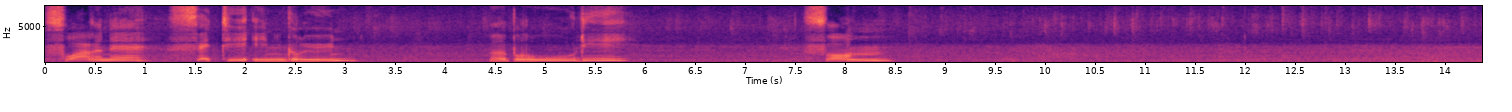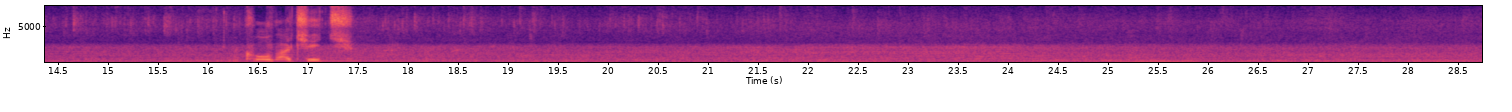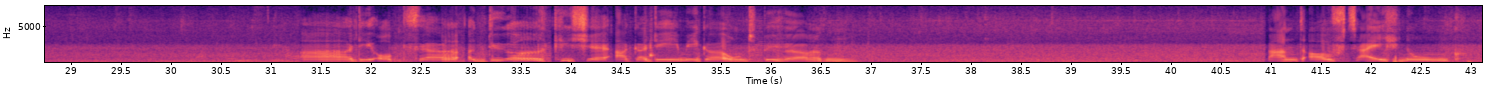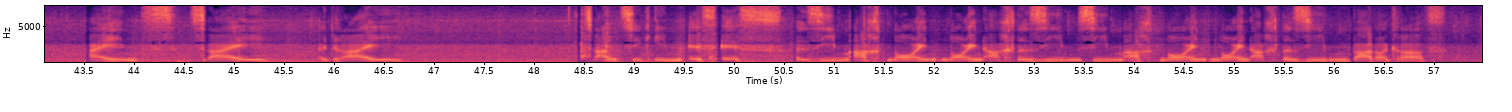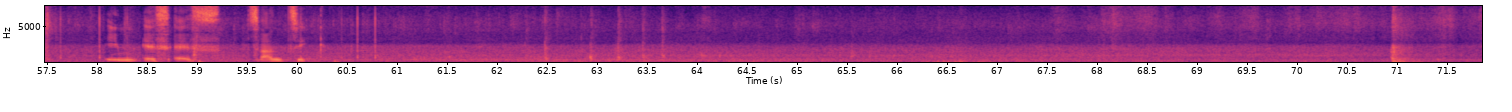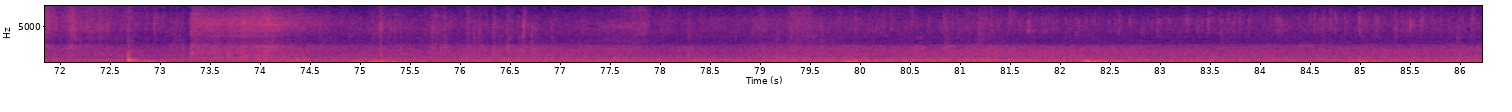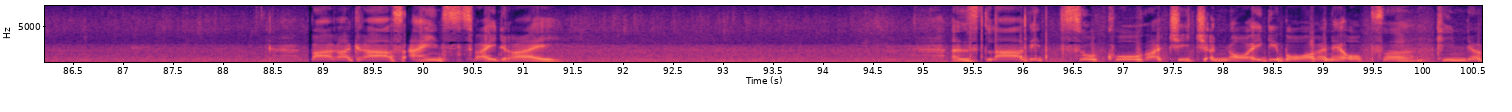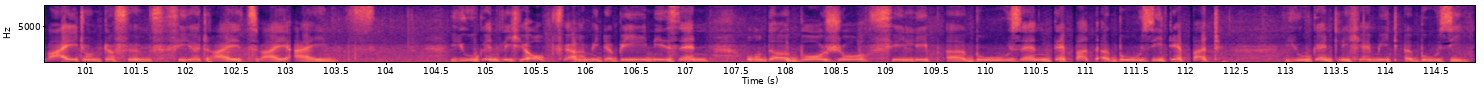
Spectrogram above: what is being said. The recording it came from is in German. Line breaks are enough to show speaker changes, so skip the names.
Vorne Fetti in Grün, äh, Brudi von Kovacic. Die Opfer türkische Akademiker und Behörden. Bandaufzeichnung 1, 2, 3, 20 im FF 789 987 789 987 Paragraph. Im FF 20. Paragraph 123. Slavico Kovacic, neugeborene Opfer, Kinder weit unter 5, 4, 3, 2, 1. Jugendliche Opfer mit Benisen und Bojo, Philipp Busen, Deppert, Busi, Deppert, Jugendliche mit Busi.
